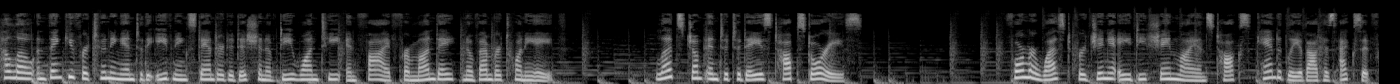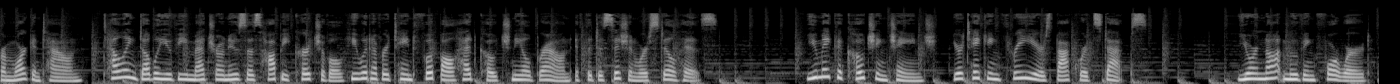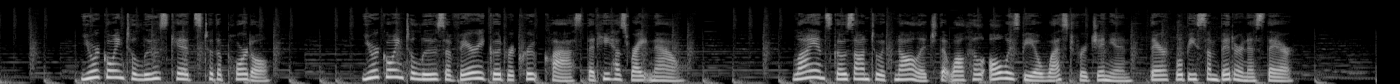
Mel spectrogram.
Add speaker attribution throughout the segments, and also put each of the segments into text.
Speaker 1: Hello and thank you for tuning in to the Evening Standard edition of D1T in 5 for Monday, November 28th. Let's jump into today's top stories. Former West Virginia AD Shane Lyons talks candidly about his exit from Morgantown, telling WV Metro News' Hoppy Kercheval he would have retained football head coach Neal Brown if the decision were still his. You make a coaching change, you're taking three years backward steps. You're not moving forward. You're going to lose kids to the portal. You're going to lose a very good recruit class that he has right now. Lyons goes on to acknowledge that while he'll always be a West Virginian, there will be some bitterness there.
